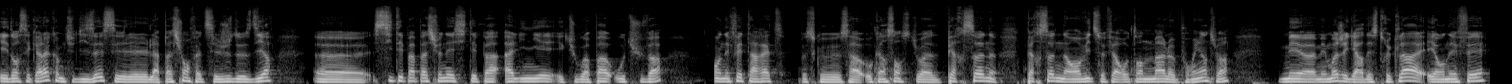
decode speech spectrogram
Et dans ces cas-là, comme tu disais, c'est la passion en fait. C'est juste de se dire, euh, si t'es pas passionné, si t'es pas aligné et que tu vois pas où tu vas. En effet, t'arrêtes parce que ça a aucun sens, tu vois. Personne, personne n'a envie de se faire autant de mal pour rien, tu vois. Mais, euh, mais moi, j'ai gardé ce truc-là. Et en effet,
